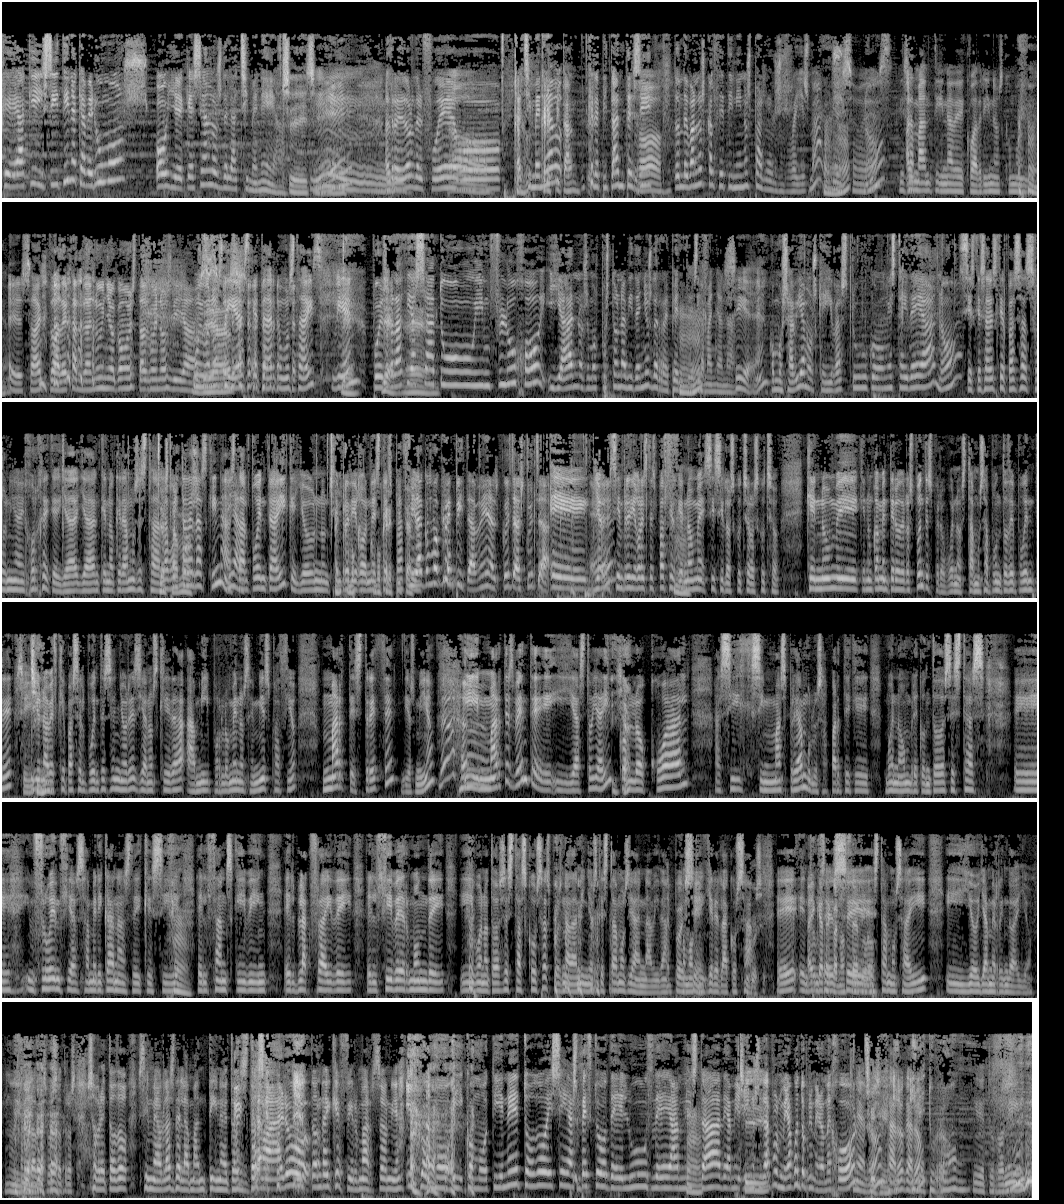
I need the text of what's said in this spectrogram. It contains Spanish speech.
Porque aquí sí tiene que haber humos, oye, que sean los de la chimenea. Sí, sí. ¿Eh? Alrededor del fuego. Oh, la chimenea. crepitante. Crepitante, sí. Oh. Donde van los calcetininos para los Reyes Magos. Eso ¿no? es. Esa Al- mantina de cuadrinos como yo. Exacto, Alejandra Nuño, ¿cómo estás? Buenos días. Muy buenos días. días, ¿qué tal? ¿Cómo estáis? ¿Bien? Pues Bien, gracias bien. a tu influjo ya nos hemos puesto navideños de repente esta mañana. Sí, ¿eh? Como sabíamos que ibas tú con esta idea, ¿no? Si es que sabes qué pasa, Sonia y Jorge, que ya, ya aunque no queramos, está a la vuelta de la esquina, Mira. está el puente ahí, que yo no- siempre como- digo en este crepita. espacio. Mira cómo crepita, mira, escucha, escucha. Eh, Yo ¿Eh? siempre digo en este espacio que no me, sí, sí, lo escucho, lo escucho, que no me, que nunca me entero de los puentes, pero bueno, estamos a punto de puente Sí. y una vez que pase el puente, señores, ya nos queda a mí, por lo menos en mi espacio, martes 13, Dios mío, y martes 20 y ya estoy ahí, con lo cual, así sin más preámbulos, aparte que, bueno, hombre, con todas estas eh, influencias americanas de que si Hmm. el Thanksgiving, el Black Friday, el Cyber Monday y bueno, todas estas cosas, pues nada, niños, que estamos ya en Navidad, Pues como sí. quien quiere la cosa. Pues sí. ¿eh? que Entonces eh, estamos ahí y yo ya me rindo a ello. Muy ¿Cómo bien. lo veis vosotros? Sobre todo si me hablas de la mantina y todas estas Claro. ¿Dónde hay que firmar, Sonia? Y como, y como tiene todo ese aspecto de luz, de amistad, de amiguinosidad, Sí. pues mira cuánto primero mejor. Claro, Sí, sí. claro, Y- claro. Y de turrón. Y de turronín.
